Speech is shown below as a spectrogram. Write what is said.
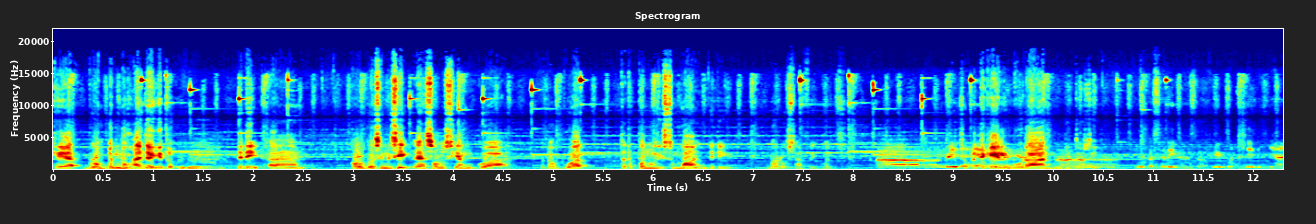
Kayak belum penuh aja gitu. Mhm. Jadi em, kalau gue sini sih resolusi yang gue udah buat terpenuhi semua, jadi baru self reward sih. Uh, beda Seperti ya, kayak liburan ya. gitu sih. Gue keseringan self reward jadinya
